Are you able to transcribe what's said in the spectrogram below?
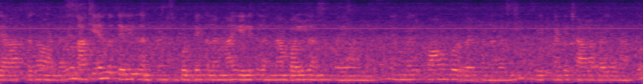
జాగ్రత్తగా ఉండాలి. నాకేందో తెలియదు అని ఫ్రెండ్స్ బొద్దింకలన్నా ఎలికలన్నా బలులన్నా భయం అనమాట నేను మళ్ళీ పాము కూడా భయపడినా కానీ వీటికంటే చాలా భయం నాకు.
